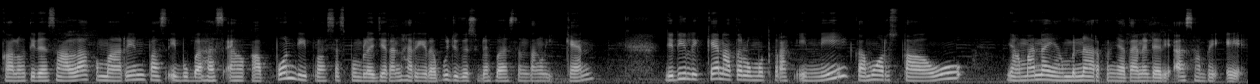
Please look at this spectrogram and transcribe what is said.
Kalau tidak salah kemarin pas ibu bahas LK pun di proses pembelajaran hari Rabu juga sudah bahas tentang lichen. Jadi lichen atau lumut kerak ini kamu harus tahu yang mana yang benar pernyataannya dari A sampai E.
